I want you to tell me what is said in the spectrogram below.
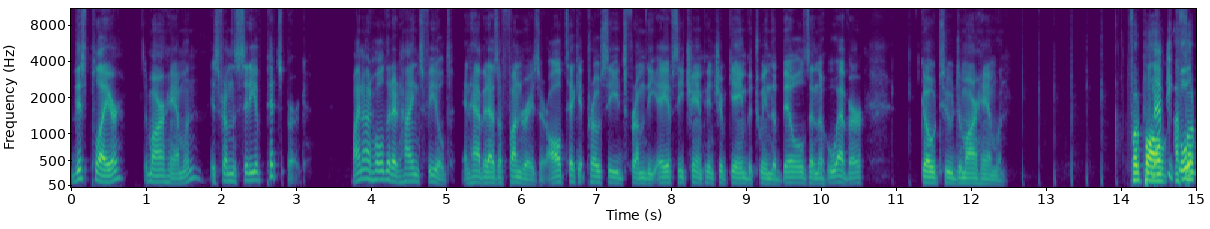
This player, Damar Hamlin, is from the city of Pittsburgh. Why not hold it at Heinz Field and have it as a fundraiser? All ticket proceeds from the AFC Championship game between the Bills and the whoever go to Damar Hamlin. Football, cool?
